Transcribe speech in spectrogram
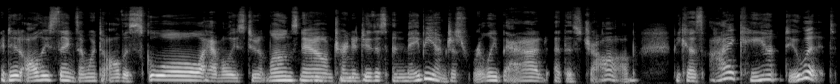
I did all these things. I went to all this school. I have all these student loans now. I'm trying to mm-hmm. do this. And maybe I'm just really bad at this job because I can't do it.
